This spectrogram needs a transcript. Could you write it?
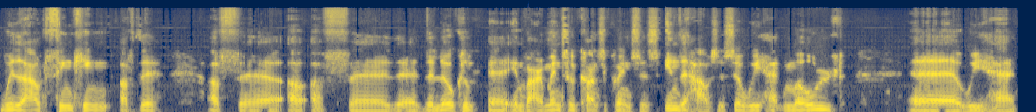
without thinking of the of uh, of the the local environmental consequences in the houses. So we had mold uh, we had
